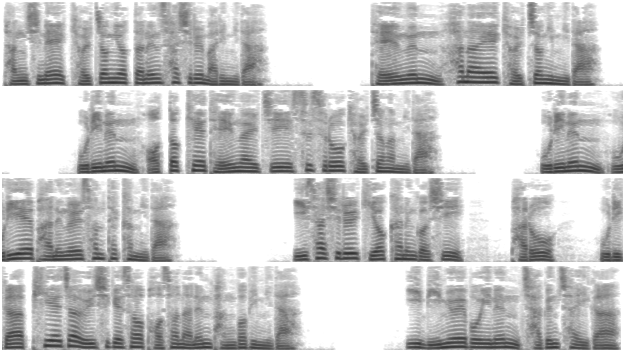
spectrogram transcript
당신의 결정이었다는 사실을 말입니다. 대응은 하나의 결정입니다. 우리는 어떻게 대응할지 스스로 결정합니다. 우리는 우리의 반응을 선택합니다. 이 사실을 기억하는 것이 바로 우리가 피해자 의식에서 벗어나는 방법입니다. 이 미묘해 보이는 작은 차이가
